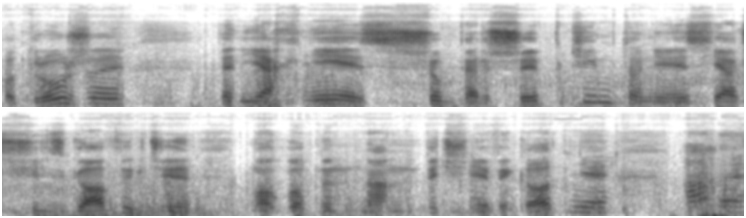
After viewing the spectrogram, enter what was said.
podróży. Ten jacht nie jest super szybkim, to nie jest jacht ślizgowy, gdzie mogłoby nam być niewygodnie, ale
